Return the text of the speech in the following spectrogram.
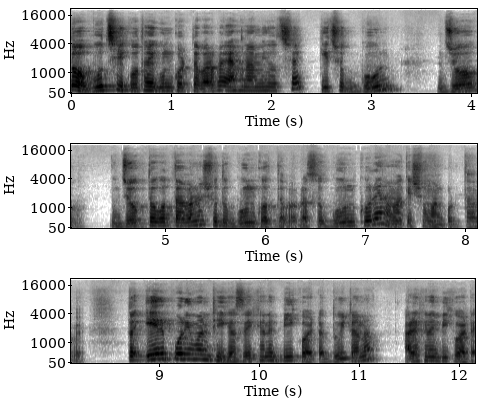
তো বুঝছি কোথায় গুণ করতে পারবে। এখন আমি হচ্ছে কিছু গুণ যোগ যোগ তো করতে পারবে না, শুধু গুণ করতে পারবে। সো গুণ করে আমাকে সমান করতে হবে। তো এর পরিমাণ ঠিক আছে। এখানে বি কয়টা? দুইটা না? আর এখানে বি কয়টা?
